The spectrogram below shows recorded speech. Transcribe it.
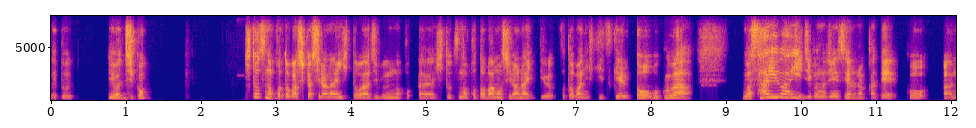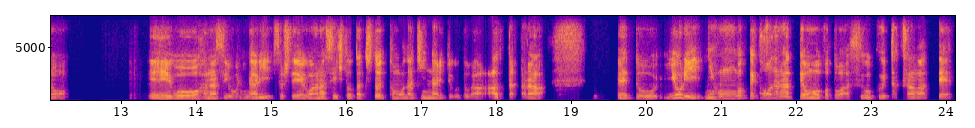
えっと、要は自己、一つの言葉しか知らない人は自分のこ、えー一つの言葉も知らないっていう言葉に引きつけると、僕は、まあ幸い自分の人生の中で、こう、あの、英語を話すようになり、そして英語を話す人たちと友達になりということがあったから、えっと、より日本語ってこうだなって思うことはすごくたくさんあって、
